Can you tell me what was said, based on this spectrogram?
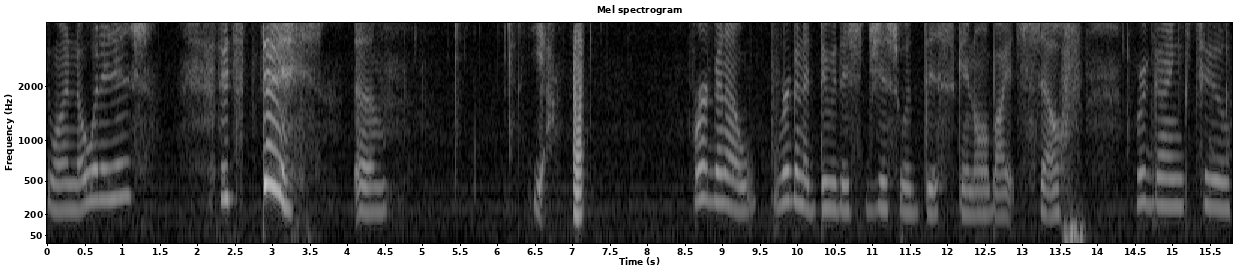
You want to know what it is? It's this. Um yeah. We're gonna we're gonna do this just with this skin all by itself. We're going to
